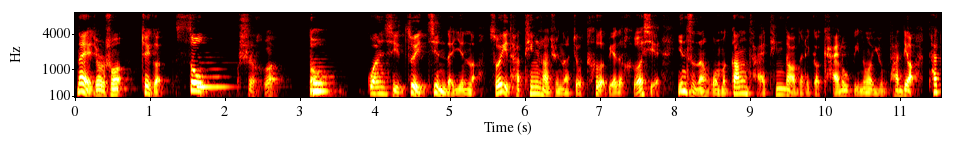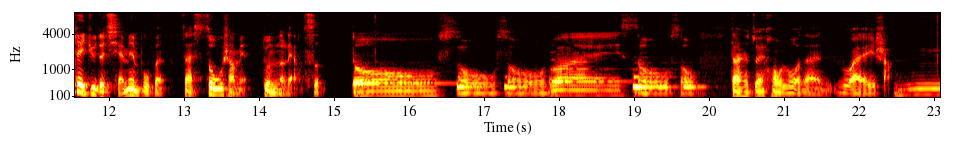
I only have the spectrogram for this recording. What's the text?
那也就是说。这个嗦是和哆关系最近的音了，所以它听上去呢就特别的和谐。因此呢，我们刚才听到的这个凯鲁比诺咏叹调，它这句的前面部分在嗦上面顿了两次，哆嗦嗦来嗦嗦，但是最后落在瑞上，咪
